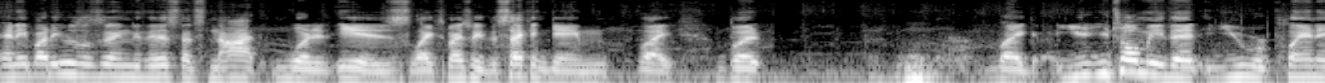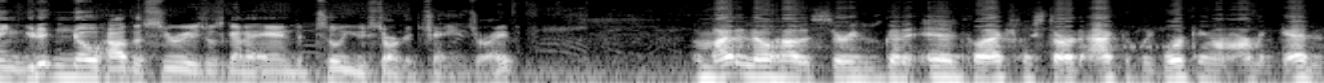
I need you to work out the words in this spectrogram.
Anybody who's listening to this, that's not what it is. Like, especially the second game. Like, but like you, you told me that you were planning. You didn't know how the series was going to end until you started Chains, right? I might have known how the series was going to end until I actually started actively working on Armageddon.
